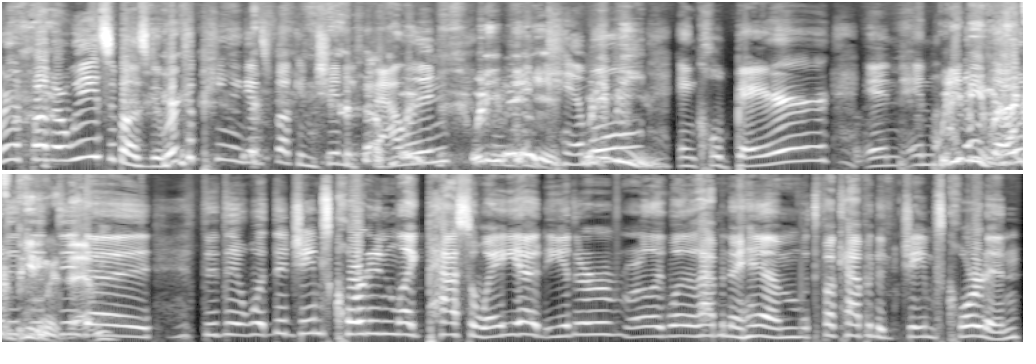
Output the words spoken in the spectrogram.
Where the fuck are we supposed to do? We're competing against fucking Jimmy Fallon, what do you and mean? What you Kimmel, mean? and Colbert, and and do I don't mean? Know. Did, with did, uh, did, did, what, did James Corden like pass away yet? Either or like what happened to him? What the fuck happened to James Corden?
